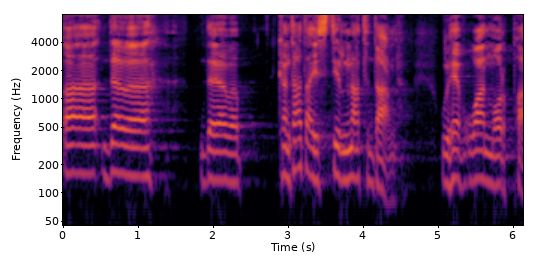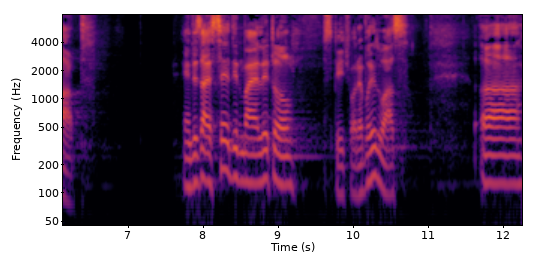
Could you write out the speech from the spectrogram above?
Uh, the the cantata is still not done. We have one more part. And as I said in my little speech, whatever it was, uh,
